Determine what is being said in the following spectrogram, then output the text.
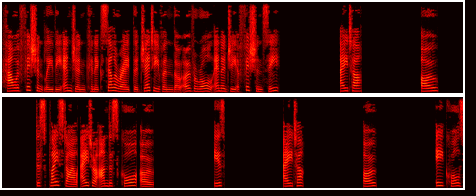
how efficiently the engine can accelerate the jet even though overall energy efficiency. Eta. O. Display style eta underscore o. Is. Eta. O. Equals.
